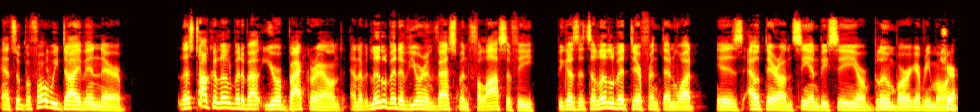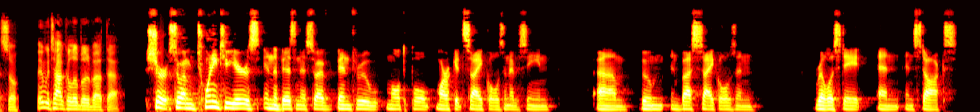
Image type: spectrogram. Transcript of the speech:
And so before we dive in there, let's talk a little bit about your background and a little bit of your investment philosophy because it's a little bit different than what is out there on CNBC or Bloomberg every morning. Sure. So maybe we talk a little bit about that. Sure. So I'm 22 years in the business. So I've been through multiple market cycles and I've seen um, boom and bust cycles in real estate and, and stocks.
